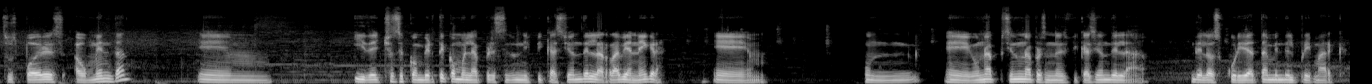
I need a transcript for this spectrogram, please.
sus, poderes aumentan eh, y de hecho se convierte como en la personificación de la rabia negra. Eh, un, una, siendo una personificación de la, de la oscuridad también del Primarca.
